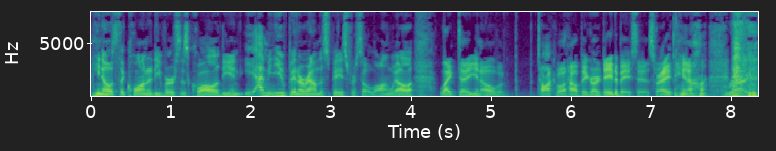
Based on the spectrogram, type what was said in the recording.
you know, it's the quantity versus quality. And I mean, you've been around the space for so long. We all like to, you know, talk about how big our database is, right? You know, right,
